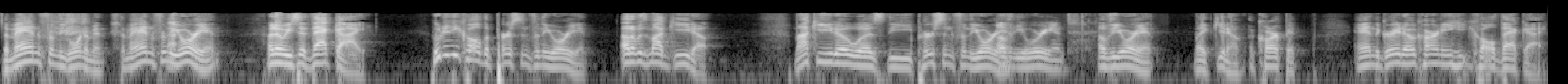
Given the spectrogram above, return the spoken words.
the man from the ornament, the man from the Orient. Oh no, he said that guy. Who did he call the person from the Orient? Oh, that was Maki Itoh. Makito was the person from the Orient Of the Orient. of the Orient, like you know, a carpet. And the Great O'Carney, he called that guy.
